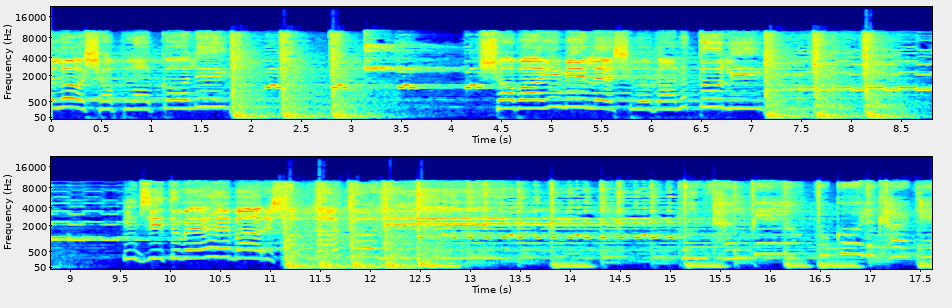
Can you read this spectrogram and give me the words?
এলো শাপলা কলি, সবাই মিলে স্লোগান তুলি। জিতবে এবার শাপলা কলি। পন্থাল পেল পুকুর ঘাটে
